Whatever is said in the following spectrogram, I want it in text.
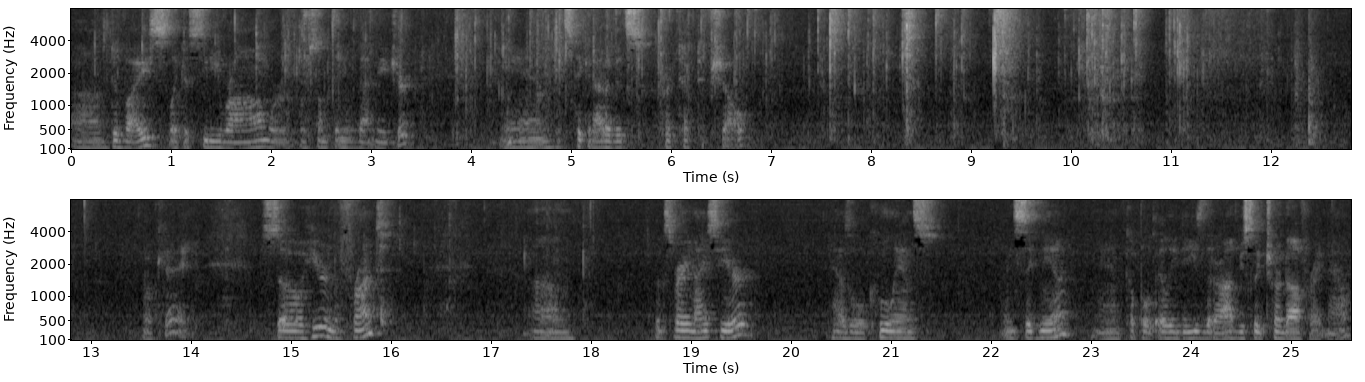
uh, device, like a CD-ROM or, or something of that nature. And let's take it out of its protective shell. Okay, so here in the front, um, looks very nice here. It has a little Koolance insignia and a couple of LEDs that are obviously turned off right now.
